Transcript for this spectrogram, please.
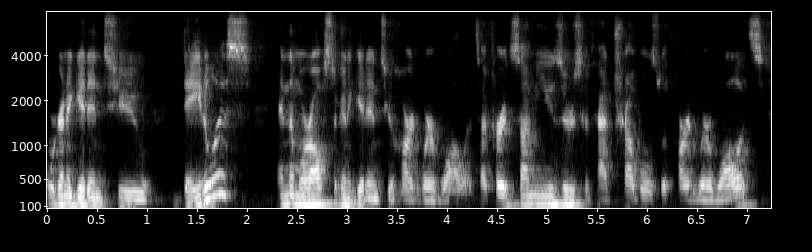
we're going to get into Daedalus, and then we're also going to get into hardware wallets. I've heard some users have had troubles with hardware wallets,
